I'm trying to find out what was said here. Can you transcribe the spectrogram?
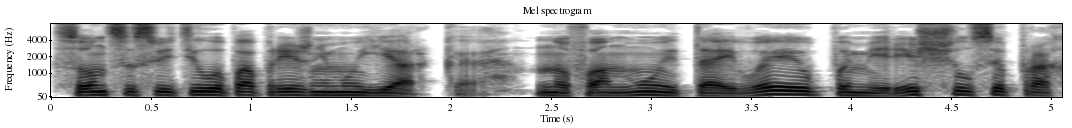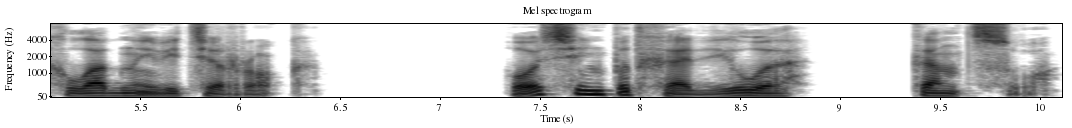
Солнце светило по-прежнему ярко, но Фанму и Тайвею померещился прохладный ветерок. Осень подходила к концу.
